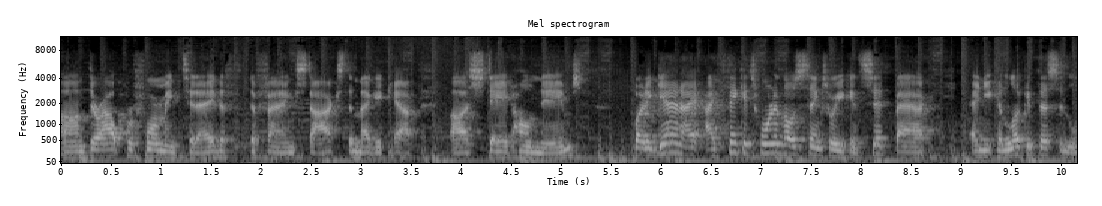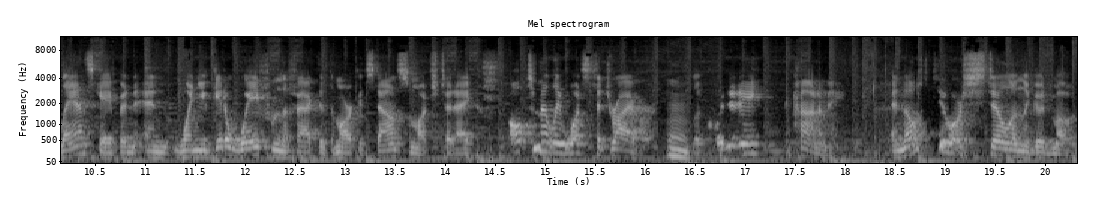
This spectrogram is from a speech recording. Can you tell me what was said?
Um, they're outperforming today, the, the FANG stocks, the mega cap uh, stay at home names. But again, I, I think it's one of those things where you can sit back and you can look at this in landscape and, and when you get away from the fact that the market's down so much today ultimately what's the driver mm. liquidity economy and those two are still in the good mode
